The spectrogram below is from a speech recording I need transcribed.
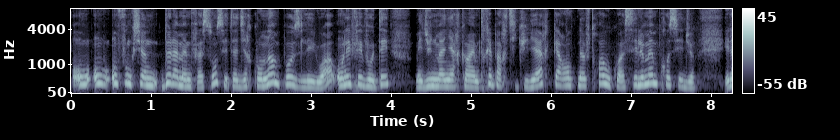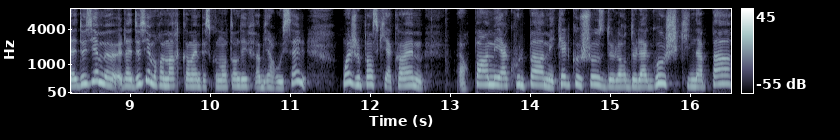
on, fonctionne de la même façon, c'est-à-dire qu'on impose les lois, on les fait voter, mais d'une manière quand même très particulière, 49-3 ou quoi. C'est le même procédure. Et la deuxième, euh, la deuxième remarque quand même, parce qu'on entendait Fabien Roussel, moi je pense qu'il y a quand même alors pas un mea culpa, mais quelque chose de l'ordre de la gauche qui n'a pas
